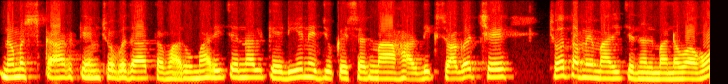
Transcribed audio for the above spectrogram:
નમસ્કાર, કેમ છો બધા? તમારું મારી ચેનલ કેડીએન એજ્યુકેશનમાં હાર્દિક સ્વાગત છે. જો તમે મારી ચેનલમાં નવા હો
